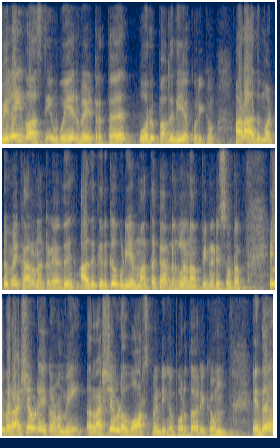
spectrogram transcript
விலைவாசி உயர்வேற்றத்தை ஒரு பகுதியாக குறிக்கும். ஆனால் அது மட்டுமே காரணம் கிடையாது. அதுக்கு இருக்கக்கூடிய மற்ற காரணங்களை நான் பின்னாடி சொல்கிறேன் இப்போ ரஷ்யாவோட எக்கானமி ரஷ்யாவோட வார் ஸ்பெண்டிங்கை பொறுத்த வரைக்கும் இந்த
